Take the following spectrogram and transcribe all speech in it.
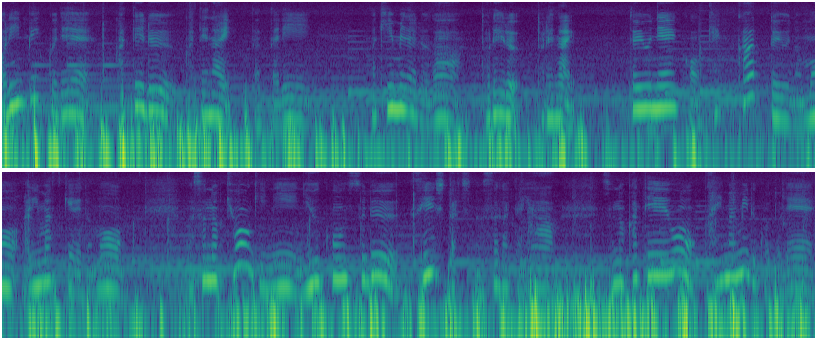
オリンピックで勝てる勝てないだったり、まあ、金メダルが取れる取れないというねこう結果というのもありますけれどもその競技に入魂する選手たちの姿やその過程を垣間見ることで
